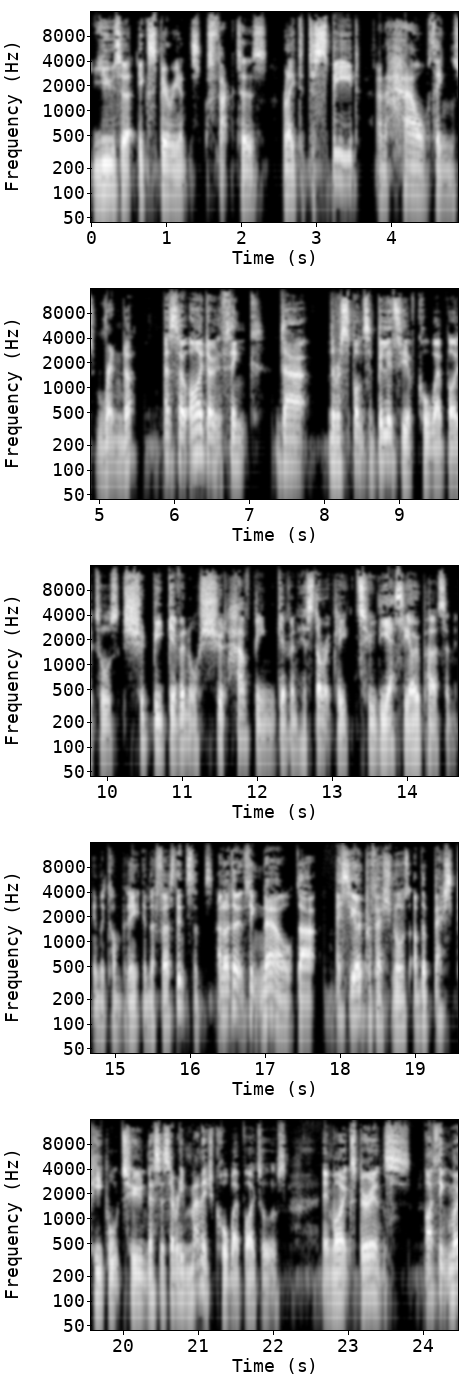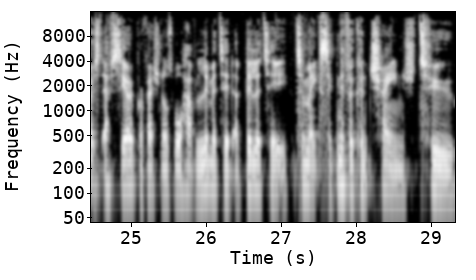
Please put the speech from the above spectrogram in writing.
user experience factors related to speed and how things render. And so I don't think that the responsibility of core web vitals should be given or should have been given historically to the SEO person in the company in the first instance. And I don't think now that SEO professionals are the best people to necessarily manage core web vitals. In my experience, I think most SEO professionals will have limited ability to make significant change to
